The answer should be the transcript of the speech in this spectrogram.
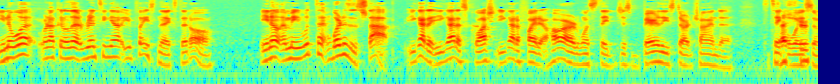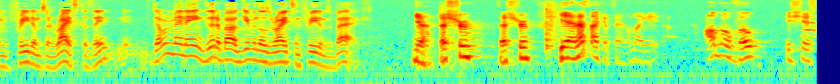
You know what? We're not going to let renting out your place next at all. You know, I mean, what the, where does it stop? You gotta you gotta squash it. You gotta fight it hard once they just barely start trying to to take That's away true. some freedoms and rights because they government ain't good about giving those rights and freedoms back. Yeah, that's true. That's true. Yeah, that's like I'm saying. I'm like, I'll go vote. It's just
